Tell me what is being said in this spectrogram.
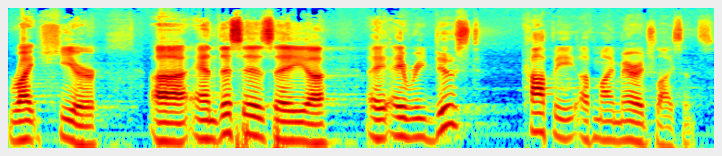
right here. Uh, and this is a, uh, a, a reduced copy of my marriage license.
